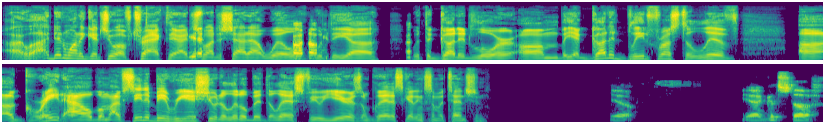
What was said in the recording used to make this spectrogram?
All right, well, I didn't want to get you off track there. I just Yeah. wanted to shout out Will Oh, no. with the uh with the gutted lore. Um, but yeah, gutted bleed for us to live. Uh, a great album. I've seen it be reissued a little bit the last few years. I'm glad it's getting some attention. Yeah. Yeah, good stuff.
